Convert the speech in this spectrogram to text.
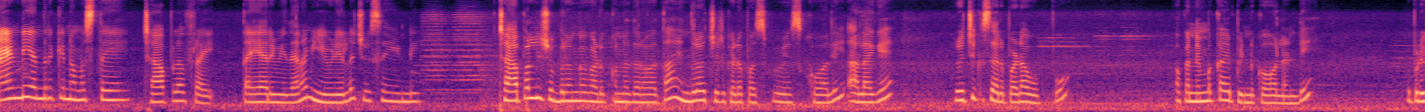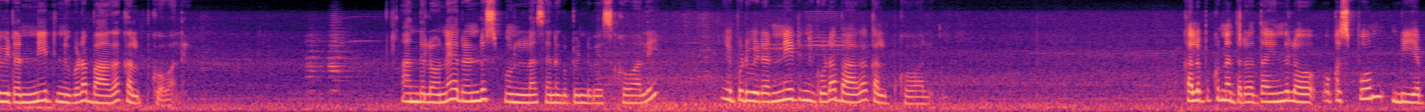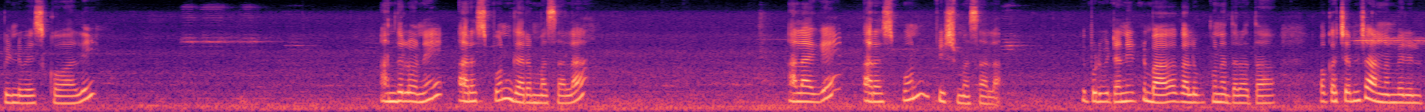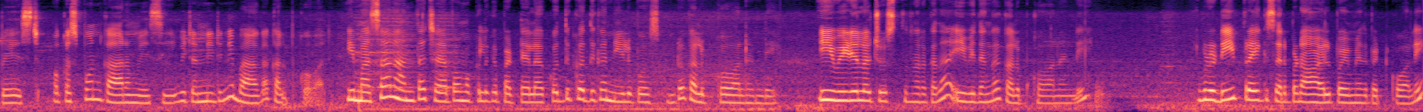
Hi అండి అందరికీ నమస్తే. చేపల ఫ్రై తయారీ విధానం ఈ వీడియోలో చూసేయండి. చేపల్ని శుభ్రంగా కడుక్కున్న తర్వాత ఇందులో చిటికడ పసుపు వేసుకోవాలి. అలాగే రుచికి సరిపడా ఉప్పు ఒక నిమ్మకాయ పిండుకోవాలండి. ఇప్పుడు వీటన్నిటిని కూడా బాగా కలుపుకోవాలి. అందులోనే రెండు స్పూన్ల శనగపిండి వేసుకోవాలి. ఇప్పుడు వీటన్నిటిని కూడా బాగా కలుపుకోవాలి. కలుపుకున్న తర్వాత ఇందులో ఒక స్పూన్ బియ్య పిండి వేసుకోవాలి. అందులోనే అర స్పూన్ గరం మసాలా అలాగే అర స్పూన్ ఫిష్ మసాలా. ఇప్పుడు వీటన్నిటిని బాగా కలుపుకున్న తర్వాత ఒక చెంచా అల్లం వెల్లుల్లి పేస్ట్ ఒక స్పూన్ కారం వేసి వీటన్నిటిని బాగా కలుపుకోవాలి. ఈ మసాలా అంతా చేప ముక్కలకి పట్టేలా కొద్ది కొద్దిగా నీళ్ళు పోసుకుంటూ కలుపుకోవాలండి. ఈ వీడియోలో చూస్తున్నారు కదా ఈ విధంగా కలుపుకోవాలండి. ఇప్పుడు డీప్ ఫ్రైకి సరిపడా ఆయిల్ పొయ్యి మీద పెట్టుకోవాలి.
